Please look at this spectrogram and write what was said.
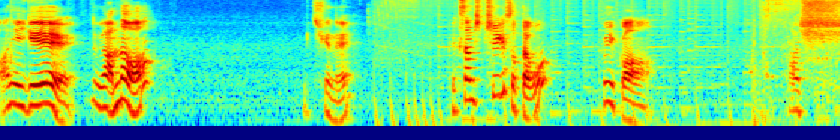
아니 이게 왜 안 나와? 미치겠네. 137개 썼다고? 그니까 아씨.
